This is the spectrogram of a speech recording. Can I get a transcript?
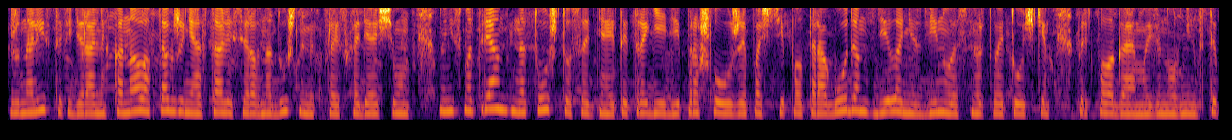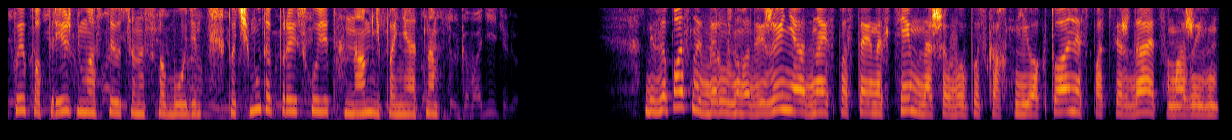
Журналисты федеральных каналов также не остались равнодушными к происходящему. Но несмотря на то, что со дня этой трагедии прошло уже почти полтора года, дело не сдвинулось с мертвой точки. Предполагаемый виновник ДТП по-прежнему остается на свободе. Почему так происходит, нам непонятно. Безопасность дорожного движения – одна из постоянных тем в наших выпусках. Ее актуальность подтверждает сама жизнь.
